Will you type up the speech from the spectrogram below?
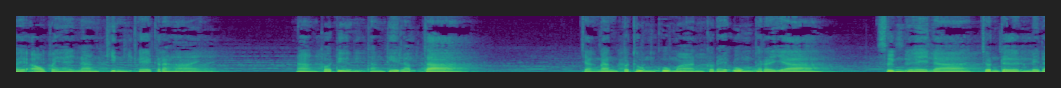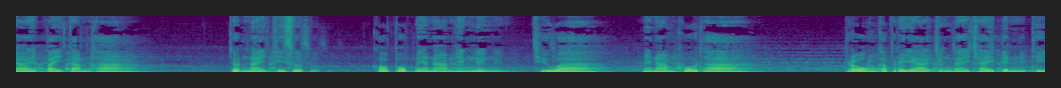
อยๆ เอาไปให้นางกินแก้กระหาย นางก็ดื่มทั้งที่หลับตา จากนั้นปทุมกุมารก็ได้อุ้มภรรยา ซึ่งเหนื่อยล้าจนเดินไม่ได้ไปตามทาง จนในที่สุด ก็พบแม่น้ำแห่งหนึ่ง ชื่อว่า แม่น้ำโคทา พระองค์กับภรยาจึงได้ใช้เป็นที่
